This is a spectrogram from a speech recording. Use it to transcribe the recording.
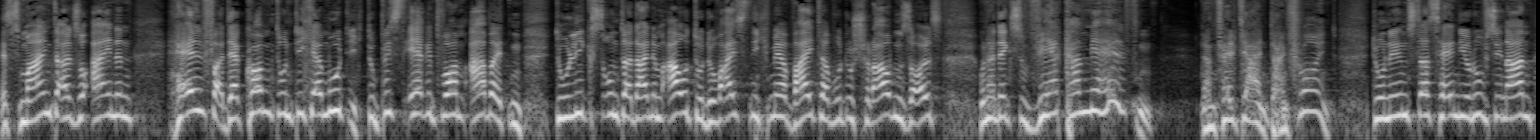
Es meint also einen Helfer, der kommt und dich ermutigt. Du bist irgendwo am Arbeiten, du liegst unter deinem Auto, du weißt nicht mehr weiter, wo du schrauben sollst. Und dann denkst du, wer kann mir helfen? Dann fällt dir ein, dein Freund. Du nimmst das Handy, rufst ihn an,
